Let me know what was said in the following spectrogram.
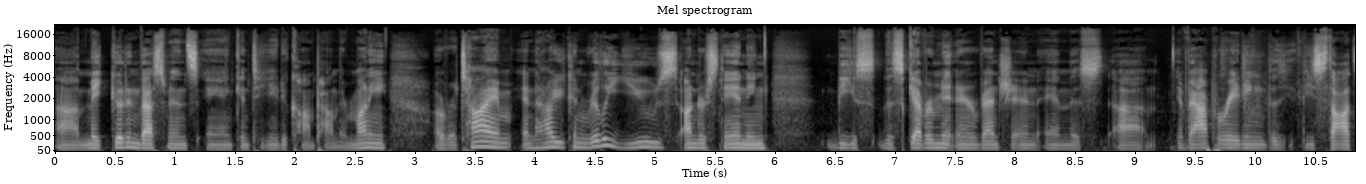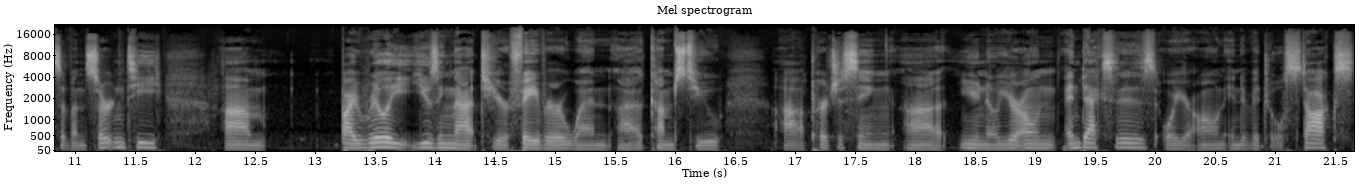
uh, make good investments and continue to compound their money over time. And how you can really use understanding these this government intervention and this um, evaporating the, these thoughts of uncertainty um, by really using that to your favor when uh, it comes to uh, purchasing, uh, you know, your own indexes or your own individual stocks.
